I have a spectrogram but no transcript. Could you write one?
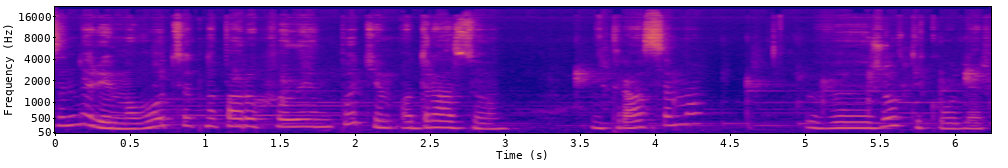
Занурюємо в на пару хвилин, потім одразу красимо в жовтий колір.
